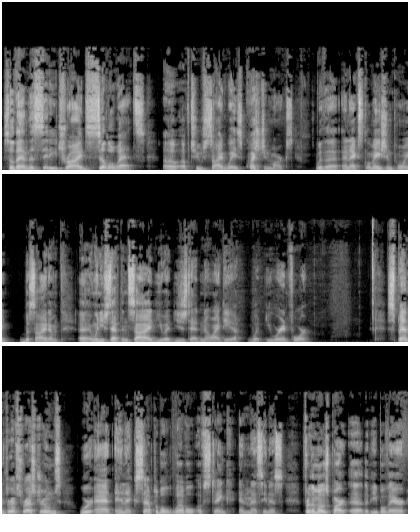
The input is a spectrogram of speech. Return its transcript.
so then the city tried silhouettes of, of two sideways question marks with a, an exclamation point beside them. Uh, and when you stepped inside, you had, you just had no idea what you were in for. Spendthrift's restrooms were at an acceptable level of stink and messiness. For the most part, uh, the people there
